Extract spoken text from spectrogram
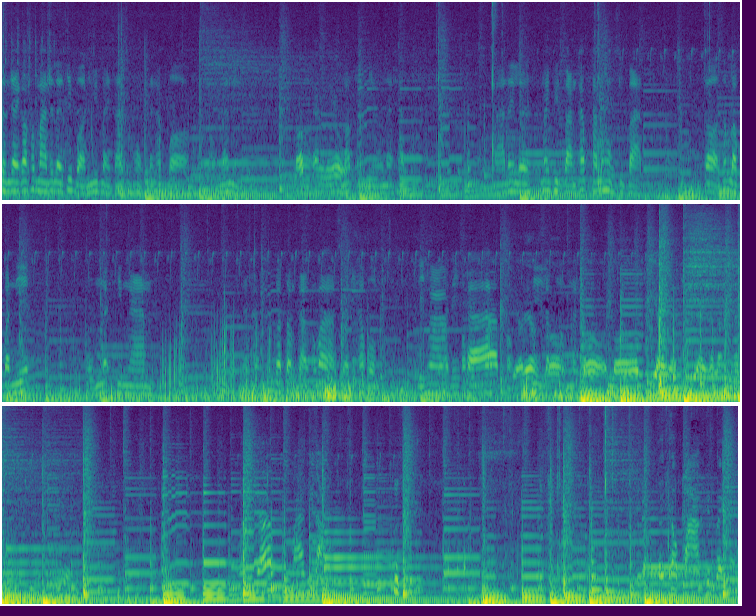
สนใจก็เข้ามาได้เลยที่บ่อนิมิตใหม่36นะครับบ่อของน้าหนึ่งล็อกแอนเนลน็อตแอนนิวนะครับมาได้เลยไม่ผิดหวังครับคันละ60บาท ก็สำหรับวันนี้ผมและทีมงานนะครับก็ต้องกล่าวคำว่าสวัสดีครับผมีครับ สวัสดีครับเดี๋ยวเรื่อรอพี่ใหญ่พี่ใหญ่กำลังทำอยู่สวัสดีครับ มาที่หลังเราจะปลาขึ้นไป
